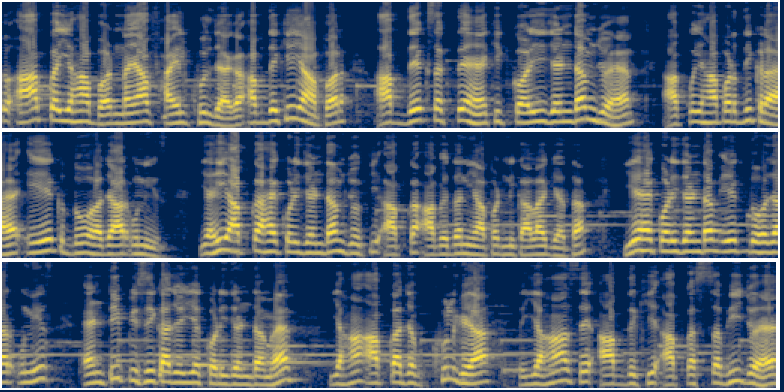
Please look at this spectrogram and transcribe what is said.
तो आपका यहाँ पर नया फ़ाइल खुल जाएगा। अब देखिए यहाँ पर आप देख सकते हैं कि कॉरिजेंडम जो है, आपको यहाँ पर दिख रहा है एक दो हज़ार उन्नीस। यही आपका है कोरिजेंडम, जो कि आपका आवेदन यहाँ पर निकाला गया था। यह है कोरिजेंडम एक दो हज़ार उन्नीस एन का जो ये कोरिजेंडम है यहाँ आपका जब खुल गया तो यहाँ से आप देखिए, आपका सभी जो है,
